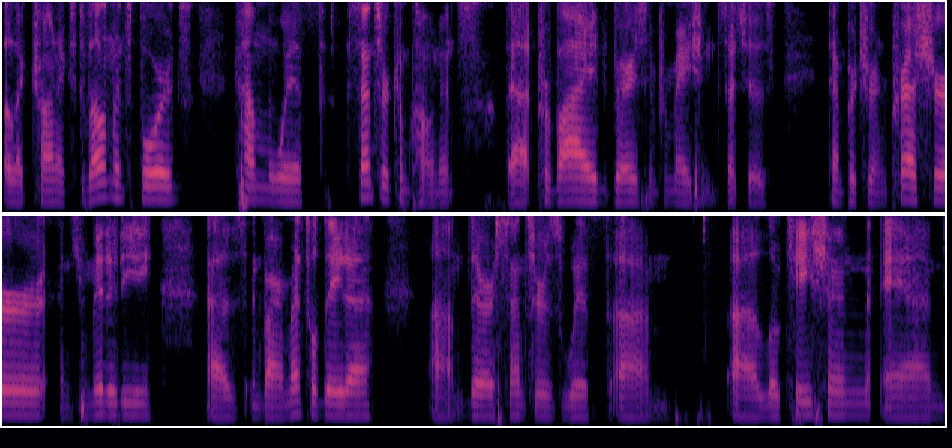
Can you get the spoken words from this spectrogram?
electronics developments boards come with sensor components that provide various information such as temperature and pressure and humidity as environmental data. Um, there are sensors with um, uh, location and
